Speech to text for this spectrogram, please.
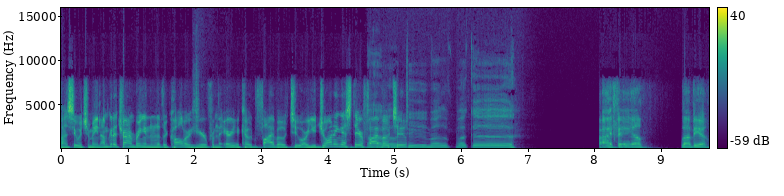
I see what you mean. I'm going to try and bring in another caller here from the area code 502. Are you joining us there, 502? motherfucker. I failed. Love you.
